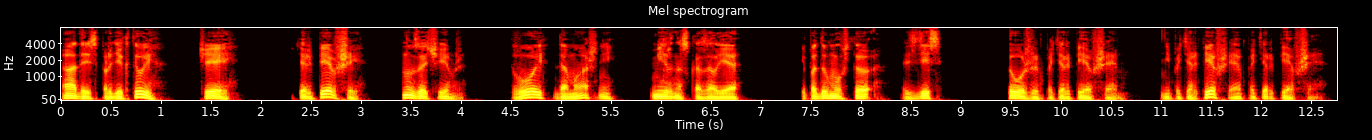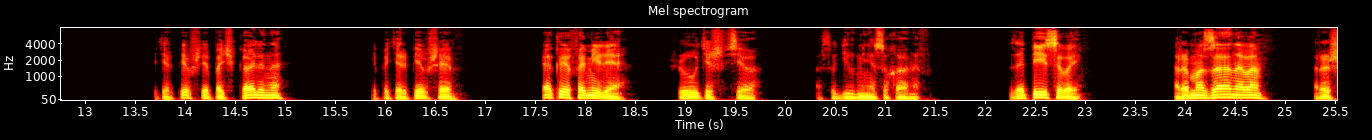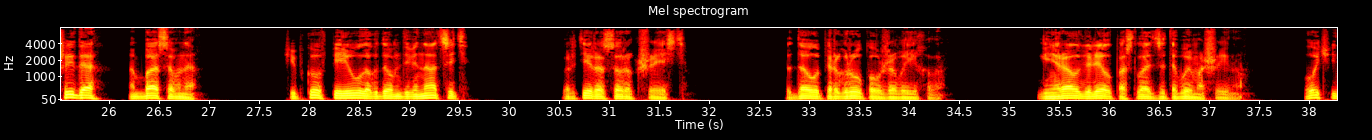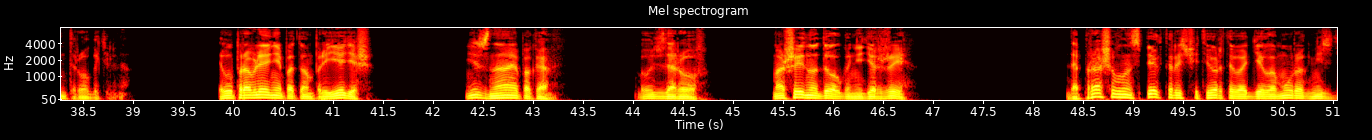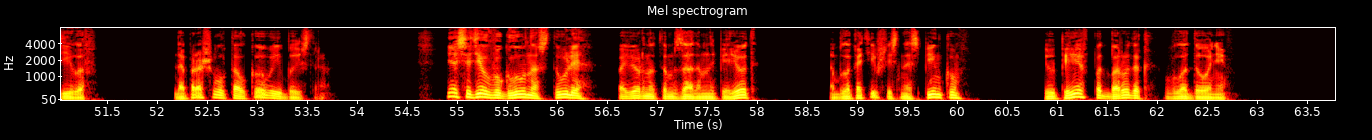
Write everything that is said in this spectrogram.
адрес продиктуй. Чей? Потерпевший? Ну, зачем же? Твой, домашний. — мирно сказал я, и подумал, что здесь тоже потерпевшая. Не потерпевшая, а потерпевшая. Потерпевшая Пачкалина и потерпевшая... Как ее фамилия? Шутишь все, — осудил меня Суханов. Записывай. Рамазанова Рашида Аббасовна. Чепков переулок, дом 12, квартира 46. Туда опергруппа уже выехала. Генерал велел послать за тобой машину. Очень трогательно. Ты в управление потом приедешь? Не знаю пока. Будь здоров. Машину долго не держи. Допрашивал инспектор из четвертого отдела МУРа Гнездилов. Допрашивал толково и быстро. Я сидел в углу на стуле, повернутом задом наперед, облокотившись на спинку и уперев подбородок в ладони.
